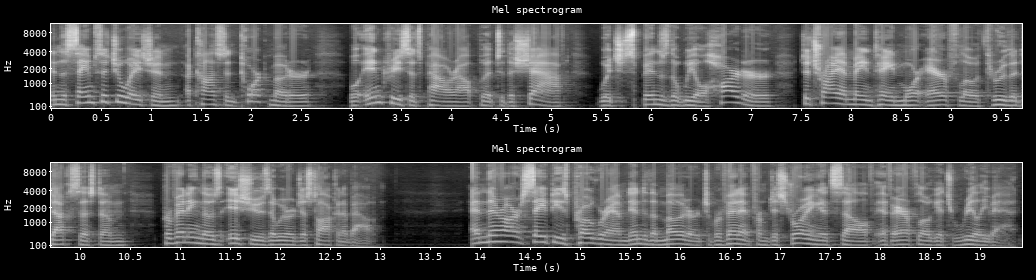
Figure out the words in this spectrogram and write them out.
In the same situation, a constant torque motor will increase its power output to the shaft, which spins the wheel harder to try and maintain more airflow through the duct system, preventing those issues that we were just talking about. And there are safeties programmed into the motor to prevent it from destroying itself if airflow gets really bad.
